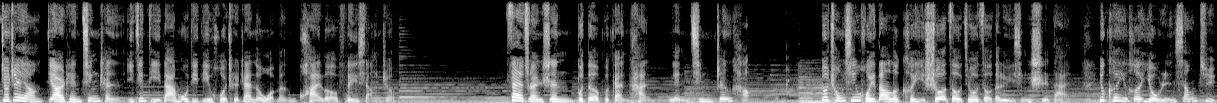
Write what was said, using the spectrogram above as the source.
就这样，第二天清晨，已经抵达目的地火车站的我们，快乐飞翔着。再转身，不得不感叹：年轻真好。又重新回到了可以说走就走的旅行时代，又可以和友人相聚、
